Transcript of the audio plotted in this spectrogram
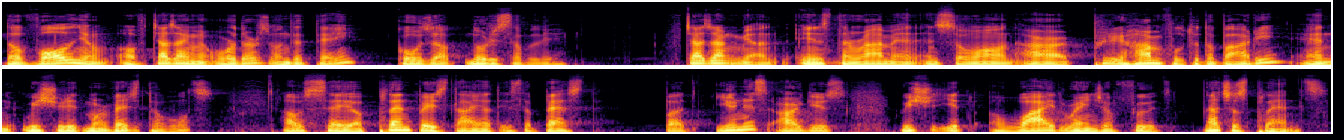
the volume of jjajangmyeon orders on that day goes up noticeably. Jjajangmyeon, instant ramen, and so on are pretty harmful to the body, and we should eat more vegetables. I would say a plant based diet is the best, but Eunice argues we should eat a wide range of foods, not just plants.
